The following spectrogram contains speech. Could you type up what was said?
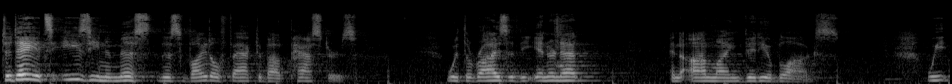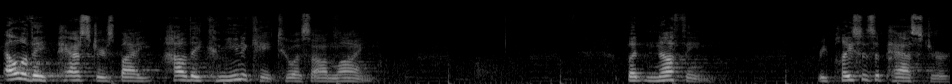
Today, it's easy to miss this vital fact about pastors with the rise of the internet and online video blogs. We elevate pastors by how they communicate to us online. But nothing replaces a pastor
